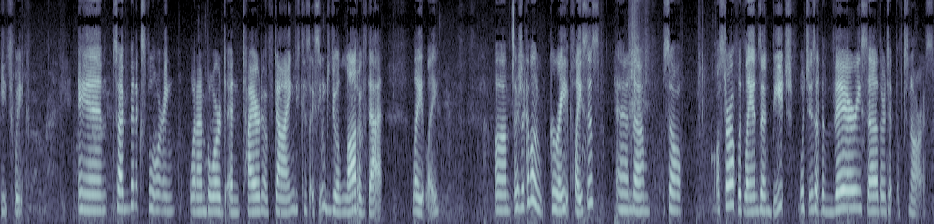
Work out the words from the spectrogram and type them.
each week, and so I've been exploring when I'm bored and tired of dying because I seem to do a lot of that lately. Um, there's a couple of great places, and um, so I'll start off with Land's End Beach, which is at the very southern tip of Tanaris.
